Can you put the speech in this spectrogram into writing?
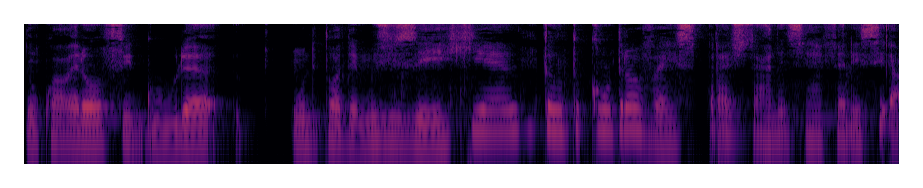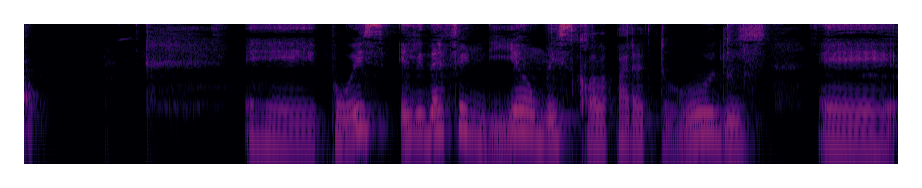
no qual era uma figura onde podemos dizer que é um tanto controverso para estar nesse referencial. É, pois ele defendia uma escola para todos, é,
